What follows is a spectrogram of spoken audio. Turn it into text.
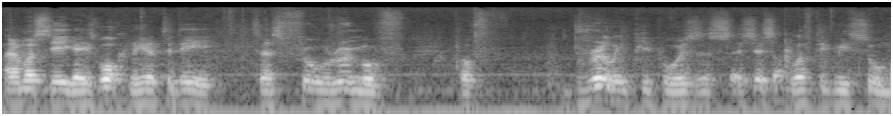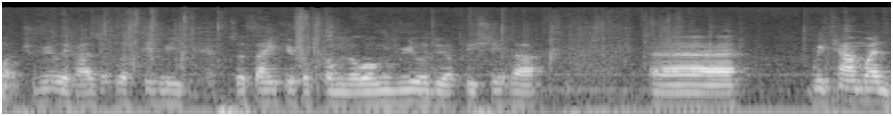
And I must say, guys, walking here today to this full room of, of brilliant people is it's just uplifted me so much, really has uplifted me. So thank you for coming along, really do appreciate that. Uh, we can win,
